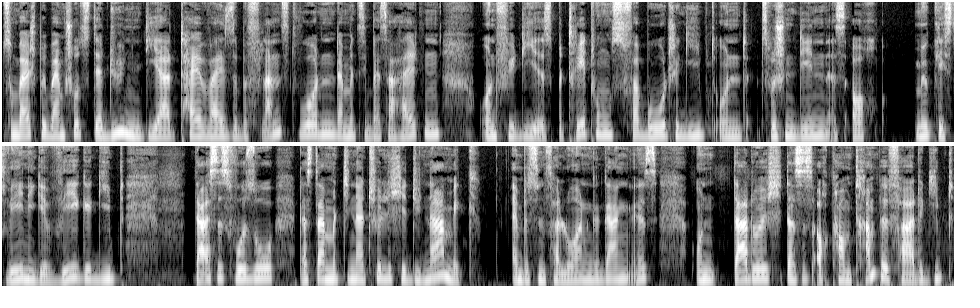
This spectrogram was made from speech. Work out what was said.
Zum Beispiel beim Schutz der Dünen, die ja teilweise bepflanzt wurden, damit sie besser halten und für die es Betretungsverbote gibt und zwischen denen es auch möglichst wenige Wege gibt. Da ist es wohl so, dass damit die natürliche Dynamik ein bisschen verloren gegangen ist. Und dadurch, dass es auch kaum Trampelpfade gibt,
